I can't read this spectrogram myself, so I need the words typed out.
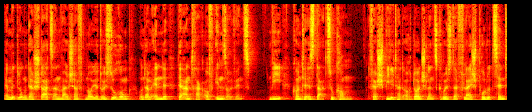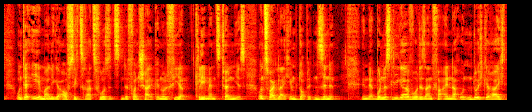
Ermittlungen der Staatsanwaltschaft, neue Durchsuchung und am Ende der Antrag auf Insolvenz. Wie konnte es dazu kommen? Verspielt hat auch Deutschlands größter Fleischproduzent und der ehemalige Aufsichtsratsvorsitzende von Schalke 04, Clemens Tönnies, und zwar gleich im doppelten Sinne. In der Bundesliga wurde sein Verein nach unten durchgereicht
